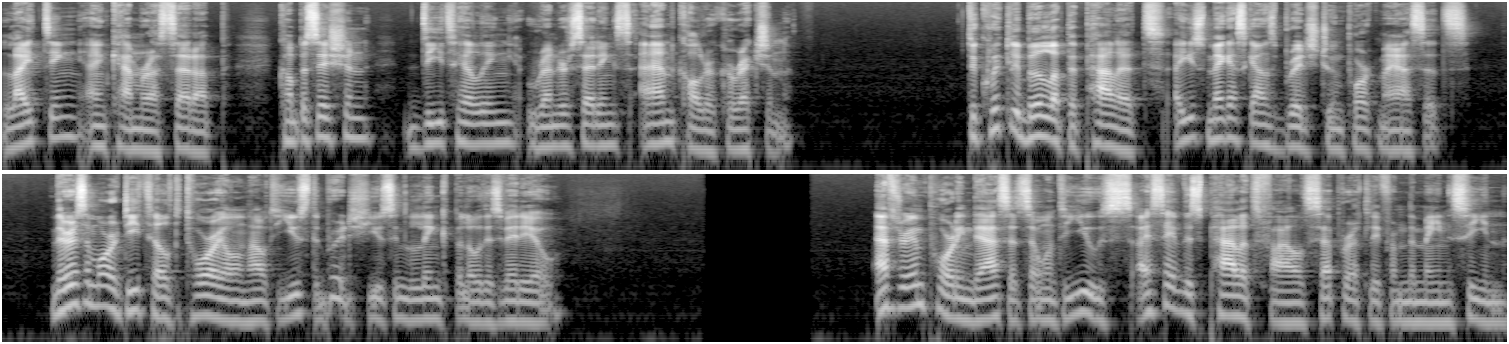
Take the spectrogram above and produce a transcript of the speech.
lighting and camera setup, composition, detailing, render settings and color correction. To quickly build up the palette, I use Megascans Bridge to import my assets. There is a more detailed tutorial on how to use the bridge using the link below this video. After importing the assets I want to use, I save this palette file separately from the main scene.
